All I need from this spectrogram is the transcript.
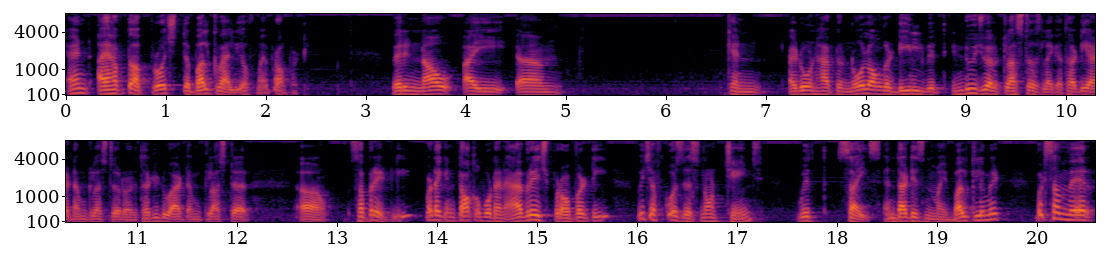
and I have to approach the bulk value of my property, wherein now I um, can I do not have to no longer deal with individual clusters like a 30 atom cluster or a 32 atom cluster uh, separately, but I can talk about an average property which of course does not change with size and that is my bulk limit, but somewhere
